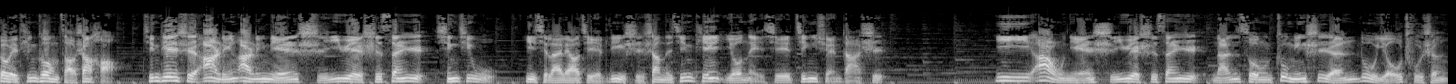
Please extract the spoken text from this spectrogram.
各位听众，早上好！今天是二零二零年十一月十三日，星期五。一起来了解历史上的今天有哪些精选大事。一一二五年十一月十三日，南宋著名诗人陆游出生。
